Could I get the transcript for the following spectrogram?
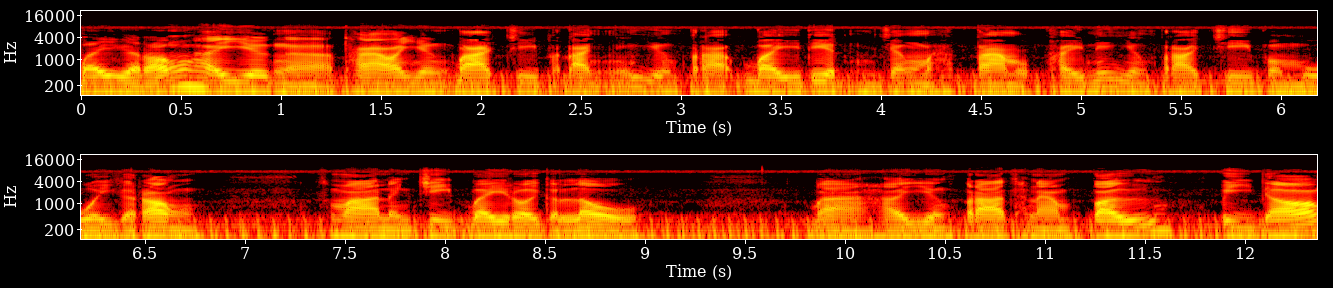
3ករងហើយយើងថាឲ្យយើងបាជីផ្ដាច់នេះយើងប្រើ3ទៀតអញ្ចឹងមកតាម20នេះយើងប្រើជី6ករងស្មើនឹងជី300គីឡូបាទហើយយើងប្រើថ្នាំពៅ2ដង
